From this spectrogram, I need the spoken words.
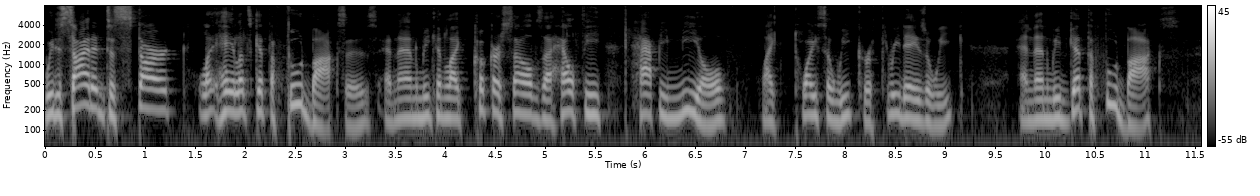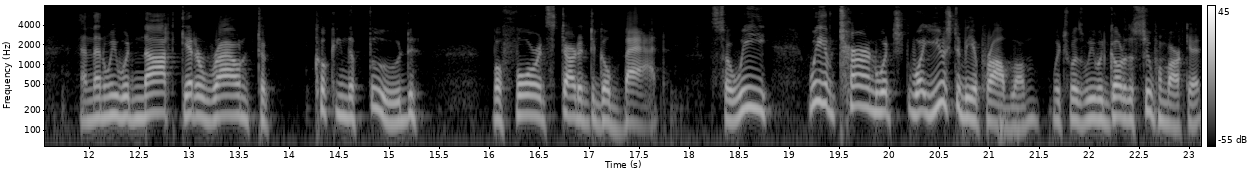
we decided to start like, hey, let's get the food boxes, and then we can like cook ourselves a healthy, happy meal like twice a week or three days a week, and then we'd get the food box, and then we would not get around to cooking the food before it started to go bad. So we we have turned which what used to be a problem, which was we would go to the supermarket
